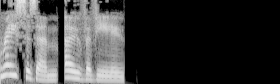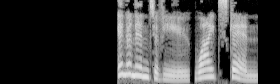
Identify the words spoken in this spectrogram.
Racism overview In an interview White Skin,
